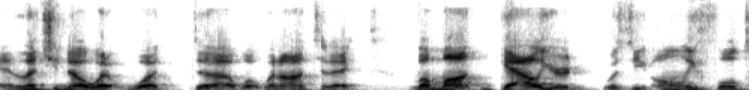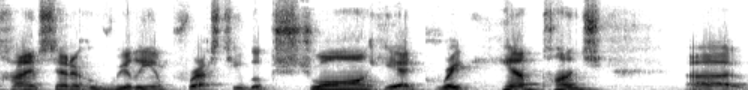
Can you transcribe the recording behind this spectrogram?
and let you know what what uh, what went on today. Lamont Gaillard was the only full-time center who really impressed. He looked strong. He had great hand punch, uh,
